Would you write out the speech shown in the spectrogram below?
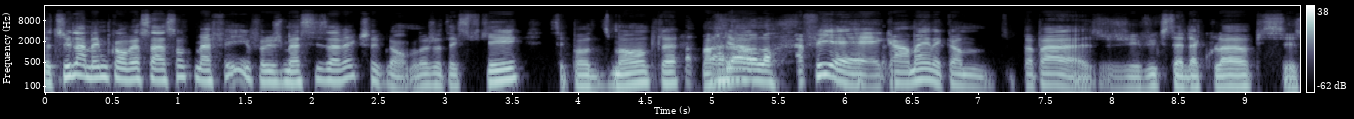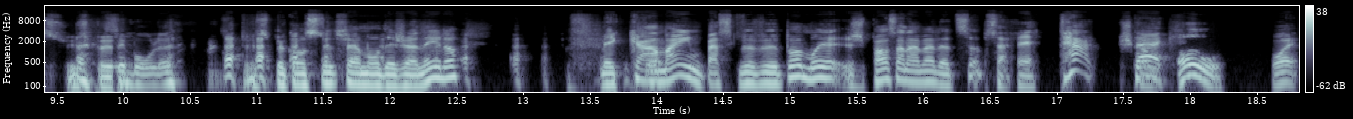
As-tu eu la même conversation que ma fille? Il fallait que je m'assise avec. Je que bon, là, je vais t'expliquer. C'est pas du monde. Là. Ah, regarde, non, non, ma fille est quand même est comme Papa, j'ai vu que c'était de la couleur, puis c'est c'est beau, là. tu peux- tu peux continuer de faire mon déjeuner, là. Mais quand même, parce que veux, veux pas, moi, je passe en avant de ça, puis ça fait tac! Je suis comme, Tac. oh! Ouais.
